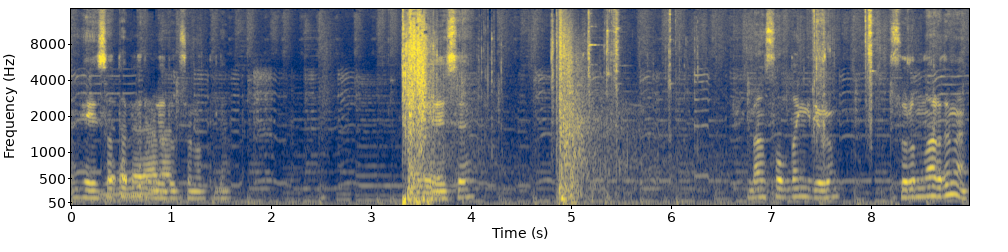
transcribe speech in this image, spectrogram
Ben HS Ya atabilirim beraber. L96 ile. Neyse. Ben soldan gidiyorum. Sorun var değil mi?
